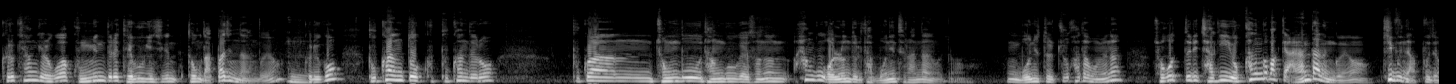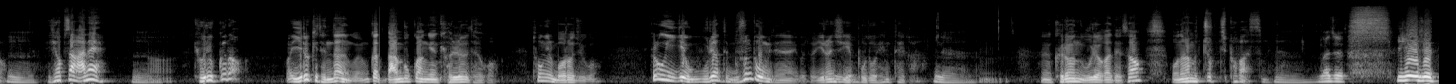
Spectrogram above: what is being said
그렇게 한 결과가 국민들의 대북 인식은 더욱 나빠진다는 거예요. 음. 그리고 북한 또 그 북한대로 북한 정부 당국에서는 한국 언론들을 다 모니터를 한다는 거죠. 음, 모니터를 쭉 하다 보면은 저것들이 자기 욕하는 것밖에 안 한다는 거예요. 기분이 나쁘죠. 음, 협상 안 해. 음. 어, 교류 끊어. 막 이렇게 된다는 거예요. 그러니까 남북 관계는 결렬되고 통일 멀어지고. 그리고 이게 우리한테 무슨 도움이 되냐 이거죠. 이런 식의 보도 행태가. 네. 음, 그런 우려가 돼서 오늘 한번 쭉 짚어봤습니다. 음, 맞아요. 이게 이제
